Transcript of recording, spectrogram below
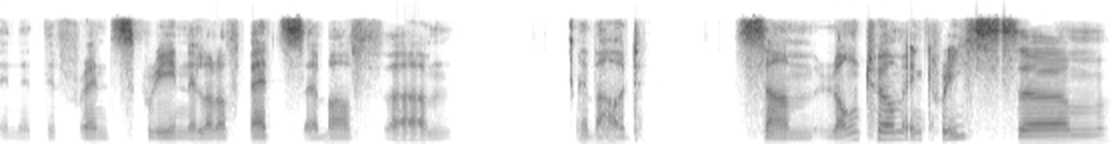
in a different screen, a lot of bets above um, about some long-term increase. Um,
